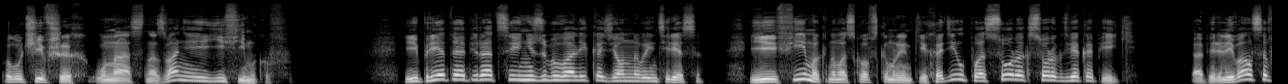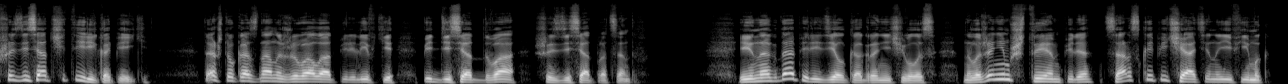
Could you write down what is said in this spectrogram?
получивших у нас название ефимоков. И при этой операции не забывали казенного интереса. Ефимок на московском рынке ходил по 40-42 копейки а переливался в 64 копейки, так что казна наживала от переливки 52-60%. Иногда переделка ограничивалась наложением штемпеля, царской печати на Ефимок,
